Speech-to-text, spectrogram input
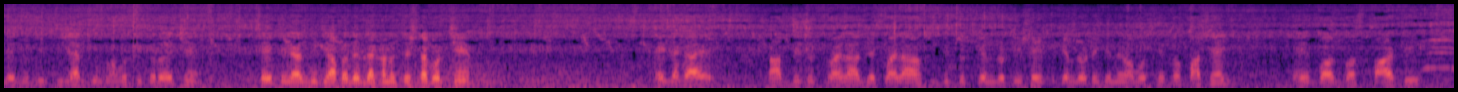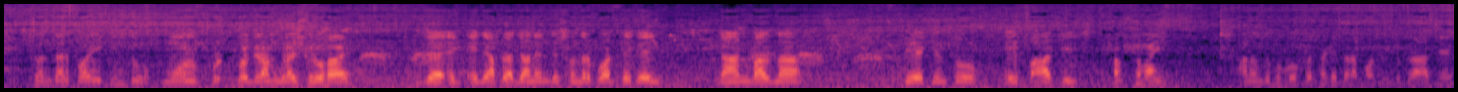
যে দুটি পিলার কিন্তু অবস্থিত রয়েছে, সেই পিলার দুটি আপনাদের দেখানোর চেষ্টা করছি। এই জায়গায় তাপ বিদ্যুৎ কয়লা, যে কয়লা বিদ্যুৎ কেন্দ্রটি, সেই কেন্দ্রটি কিন্তু অবস্থিত। পাশেই এই বস বস পার্টি সন্ধ্যার পরেই কিন্তু মূল প্র- প্রোগ্রামগুলো শুরু হয়। যে এই- যে আপনারা জানেন যে সন্ধ্যার পর থেকেই গান, বাজনা দিয়ে কিন্তু এই পার্টি সবসময় আনন্দ উপভোগ করে থাকে যারা পর্যটকরা আছে।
